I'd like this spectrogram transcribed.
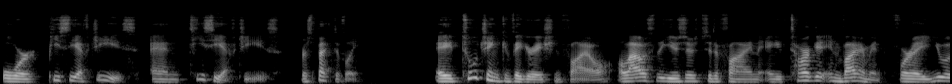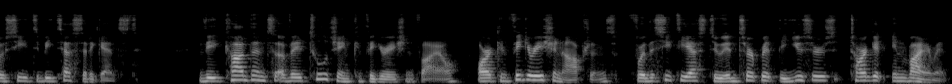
or PCFGs and TCFGs, respectively. A toolchain configuration file allows the user to define a target environment for a UOC to be tested against. The contents of a toolchain configuration file are configuration options for the CTS to interpret the user's target environment.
